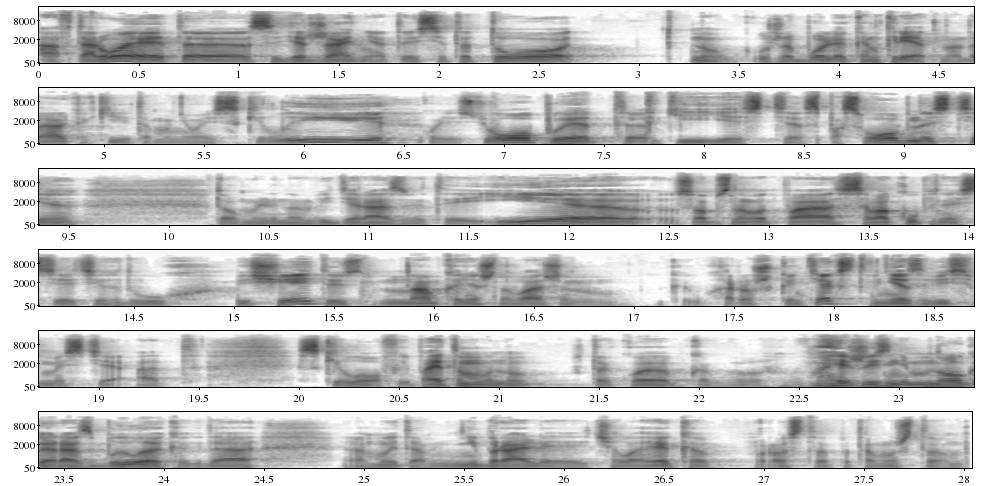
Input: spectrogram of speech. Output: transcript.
А второе — это содержание, то есть это то, ну, уже более конкретно, да, какие там у него есть скиллы, какой есть опыт, какие есть способности в том или ином виде развиты. И, собственно, вот по совокупности этих двух вещей, то есть нам, конечно, важен хороший контекст вне зависимости от скиллов. И поэтому, ну, такое как бы в моей жизни много раз было, когда э, мы там не брали человека просто потому, что он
